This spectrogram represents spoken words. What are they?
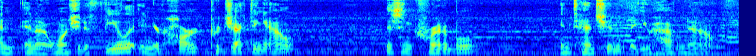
and, and I want you to feel it in your heart, projecting out this incredible intention that you have now.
